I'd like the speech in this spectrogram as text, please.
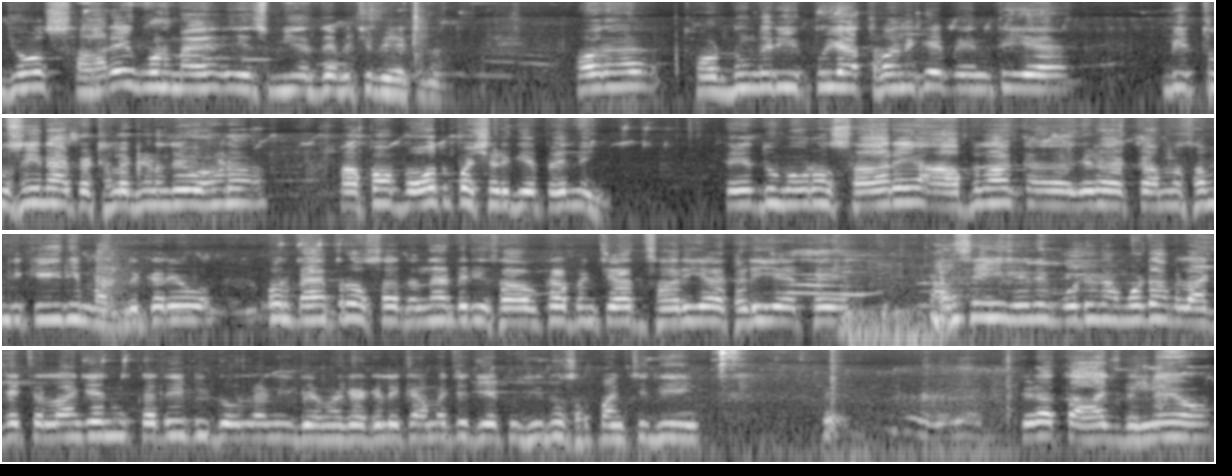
ਜੋ ਸਾਰੇ ਗੁਣ ਮੈਂ ਇਸ ਵੀਰ ਦੇ ਵਿੱਚ ਵੇਖਦਾ। ਔਰ ਤੁਹਾਨੂੰ ਮੇਰੀ ਕੋਈ ਹੱਥ ਬੰਨ ਕੇ ਬੇਨਤੀ ਹੈ ਵੀ ਤੁਸੀਂ ਨਾ ਪਿੱਠ ਲੱਗਣ ਦਿਓ ਹੁਣ, ਆਪਾਂ ਬਹੁਤ ਪਛੜ ਗਏ ਪਹਿਲਾਂ ਹੀ। ਤੇ ਇਦੋਂ ਮਗਰੋਂ ਸਾਰੇ ਆਪ ਦਾ ਕ- ਜਿਹੜਾ ਕੰਮ ਸਮਝ ਕੇ ਇਹਦੀ ਮਦਦ ਕਰਿਓ। ਔਰ ਮੈਂ ਭਰੋਸਾ ਦਿੰਦਾ ਮੇਰੀ ਸਾਬਕਾ ਪੰਚਾਇਤ ਸਾਰੀ ਆ ਖੜੀ ਹੈ ਇੱਥੇ। ਅਸੀਂ ਇਹਦੇ ਮੋਢੇ ਨਾਲ ਮੋਢਾ ਮਿਲਾ ਕੇ ਚੱਲਾਂਗੇ, ਇਹਨੂੰ ਕਦੇ ਵੀ ਡੋਲਣ ਨਹੀਂ ਦੇਵਾਂਗੇ ਅਗਲੇ ਕੰਮ 'ਚ। ਜੇ ਤੁਸੀਂ ਇਹਨੂੰ ਸਰਪੰਚ ਦੀ ਜਿਹੜਾ ਤਾਜ ਦਿੰਦੇ ਹੋ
